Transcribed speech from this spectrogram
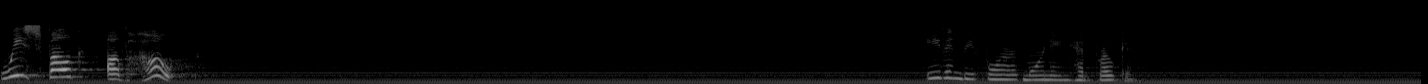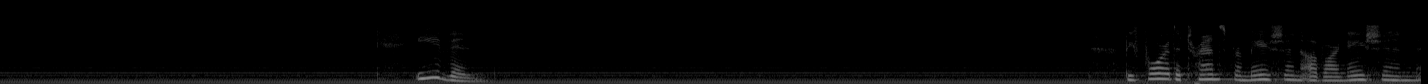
we spoke of hope. Even before morning had broken. Even before the transformation of our nation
